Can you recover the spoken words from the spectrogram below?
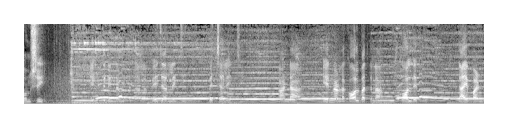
ಓಂ ಶ್ರೀ. ಎಂಕ್ ನಿನ್ನ ಮಿತ್ತದಾಲ ಬೇಜಾರ್ಲೆಜ್ಜಿ ಬೆಚ್ಚಲೆಜ್ಜಿ ಕಾಂಡ ಏರ್ನಲ್ಲ ಕಾಲ್ ಬತ್ತಲ, ಕಾಲ್ ದೆಪ್ಪು. ದಾಯಪಾಂಡ,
